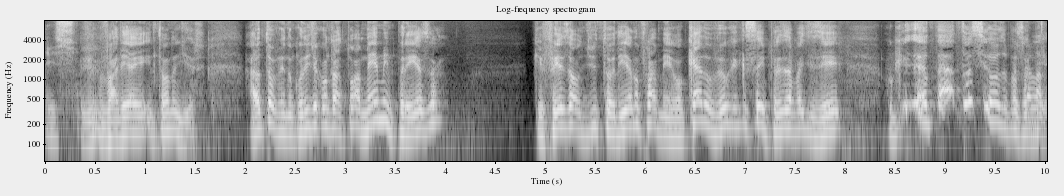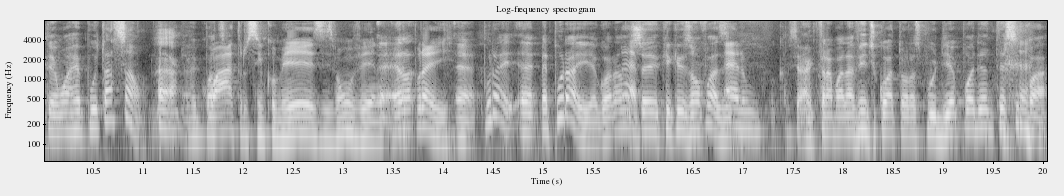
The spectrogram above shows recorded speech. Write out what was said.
Isso. Varia em torno disso. Aí eu tô vendo, o Corinthians contratou a mesma empresa que fez a auditoria no Flamengo. Eu quero ver o que, que essa empresa vai dizer. O que, eu tô tô ansioso pra saber. Ela tem uma reputação. É. Quatro, cinco meses, vamos ver, né? Ela- É por aí. É, por aí. É, é por aí. Agora eu não É. sei o que, que eles vão fazer. É, não- Se- Trabalhar 24 horas por dia pode antecipar.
